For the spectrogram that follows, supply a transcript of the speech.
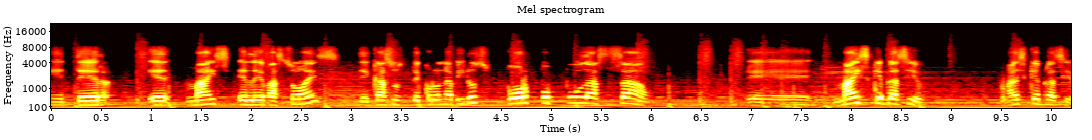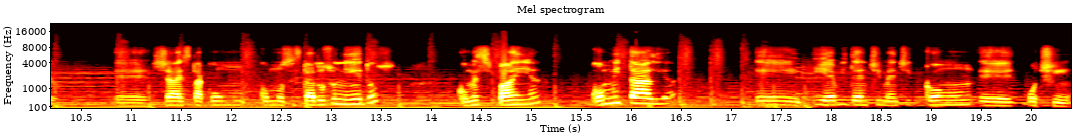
em ter é, mais elevações de casos de coronavírus por população. É, mais que Brasil. Mais que Brasil. É, já está com, com os Estados Unidos, com Espanha, com Itália e, e evidentemente com é, o, China,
